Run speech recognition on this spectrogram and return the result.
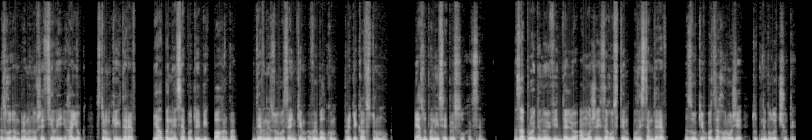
Згодом, приминувши цілий гайок струнких дерев, я опинився по той бік пагорба, де внизу вузеньким вибалком протікав струмок. Я зупинився і прислухався. За пройденою віддаллю, а може й за густим листям дерев, звуків від загорожі тут не було чути.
